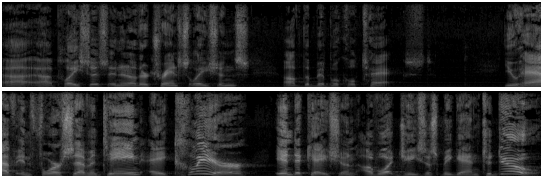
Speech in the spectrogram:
uh, uh, places and in other translations of the biblical text. You have in 417 a clear indication of what Jesus began to do,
